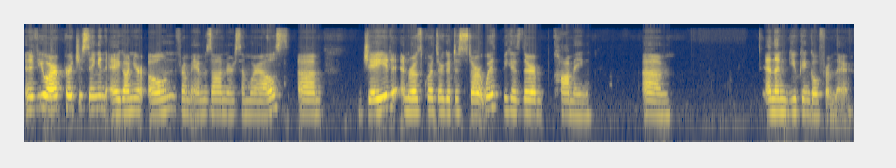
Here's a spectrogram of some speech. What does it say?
And if you are purchasing an egg on your own from Amazon or somewhere else, um, jade and rose quartz are good to start with because they're calming. Um, and then you can go from there.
